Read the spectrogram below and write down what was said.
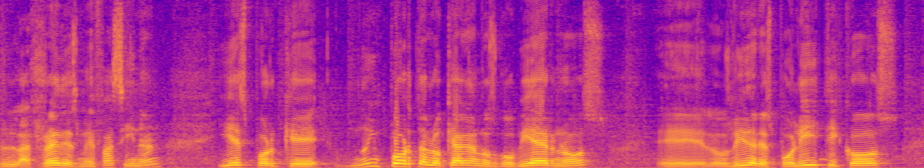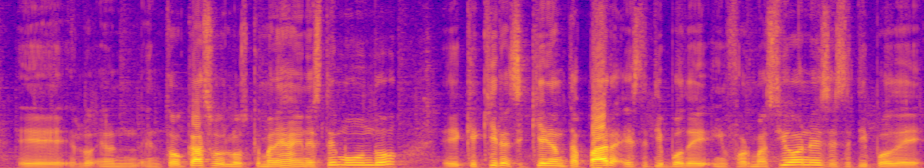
las, redes me fascinan y es porque no importa lo que hagan los gobiernos, eh, los líderes políticos, eh, en, todo caso los que manejan en este mundo, eh, que quieren, si quieren tapar este tipo de informaciones, este tipo de,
